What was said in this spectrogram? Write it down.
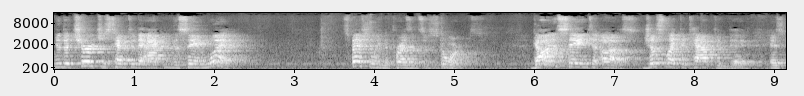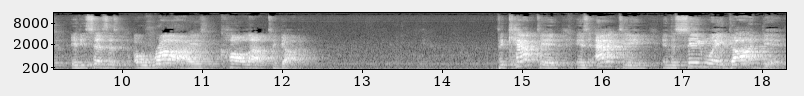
And the church is tempted to act in the same way, especially in the presence of storms. God is saying to us, just like the captain did, as he says this, arise, call out to God. The captain is acting in the same way God did.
